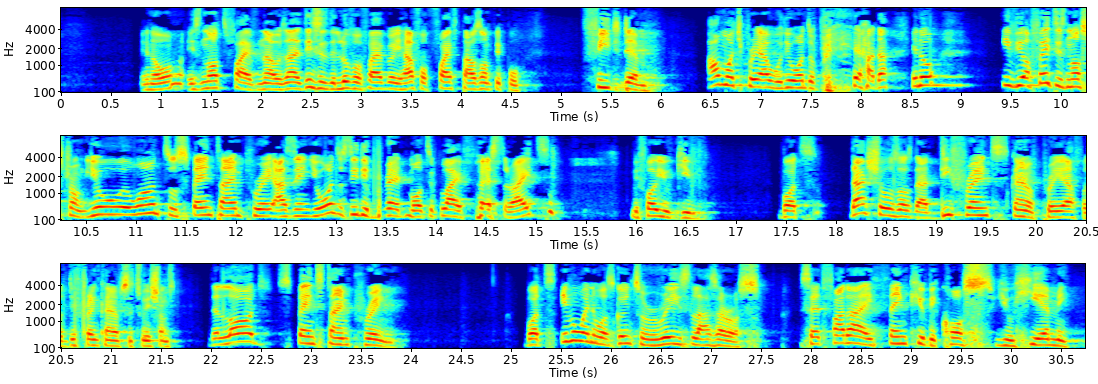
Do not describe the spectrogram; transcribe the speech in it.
You know, it's not five now. Not, this is the loaf of five bread you have for 5,000 people. Feed them. How much prayer would you want to pray? you know, if your faith is not strong, you will want to spend time pray, as in you want to see the bread multiply first, right? Before you give. But that shows us that different kind of prayer for different kind of situations. The Lord spent time praying. But even when he was going to raise Lazarus, he said, Father, I thank you because you hear me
